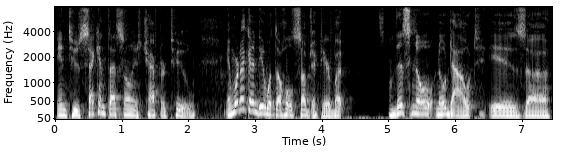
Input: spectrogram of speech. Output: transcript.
into Second Thessalonians chapter two, and we're not going to deal with the whole subject here, but this no no doubt is uh,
